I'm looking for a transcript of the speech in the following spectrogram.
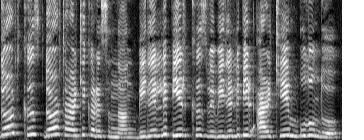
4 kız 4 erkek arasından belirli bir kız ve belirli bir erkeğin bulunduğu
